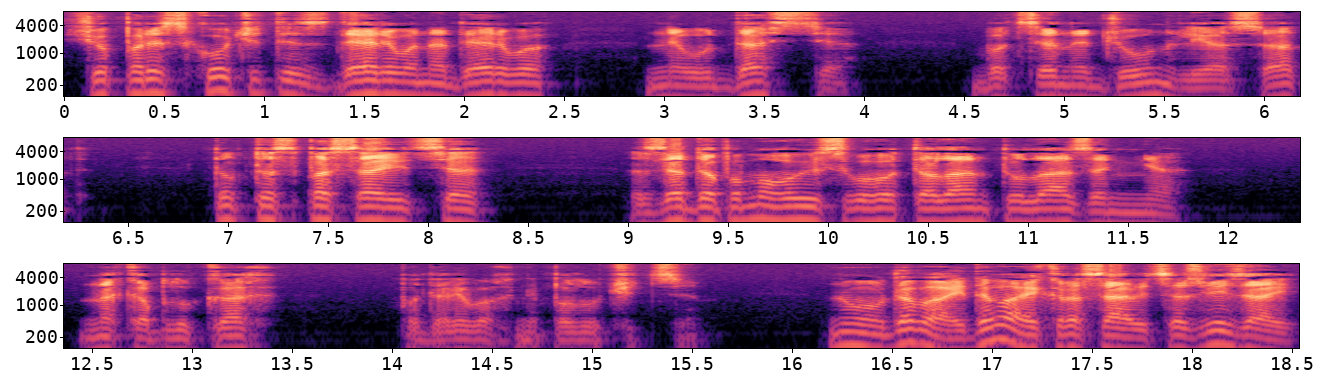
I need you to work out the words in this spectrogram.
що перескочити з дерева на дерево не удасться, бо це не джунглі, а сад. Тобто спасаються за допомогою свого таланту лазання. На каблуках по деревах не получиться. Ну, давай, давай, красавиця, злізай.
